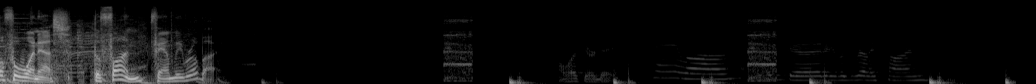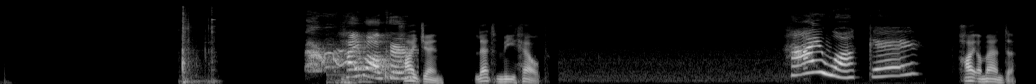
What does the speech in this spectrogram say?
Alpha 1S, the fun family robot. How was your day? Hey, love. It was good. It was really fun. Hi, Walker. Hi Jen, let me help. Hi, Walker. Hi Amanda.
